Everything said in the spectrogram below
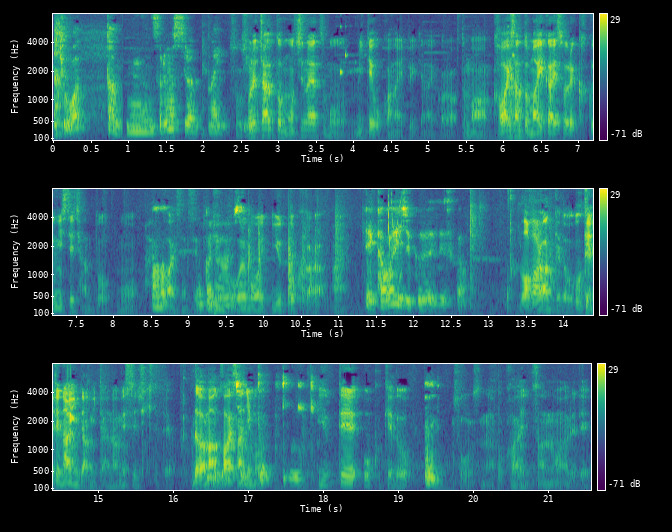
今日あったん？うん、それも知らない。そうそれちゃんと模試のやつも見ておかないといけないから。とまあ河合さんと毎回それ確認してちゃんともう、はい、あ河合先生わかりました。俺も言っとくから、はい。え、河合塾ですか？分からんけど受けてないんだみたいなメッセージ来てたよだからまあ河合さんにも言っておくけどはい。そうですね。河合さんのあれで。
